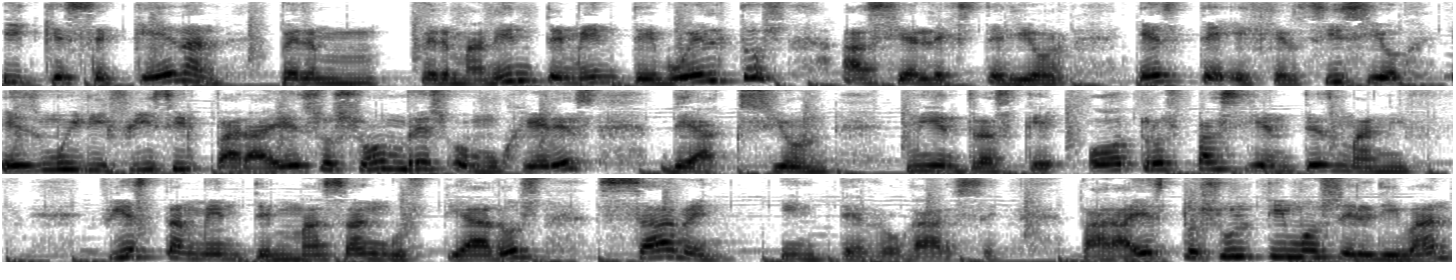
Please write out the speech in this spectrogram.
y que se quedan permanentemente vueltos hacia el exterior. Este ejercicio es muy difícil para esos hombres o mujeres de acción, mientras que otros pacientes manifiestamente más angustiados saben interrogarse. Para estos últimos el diván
